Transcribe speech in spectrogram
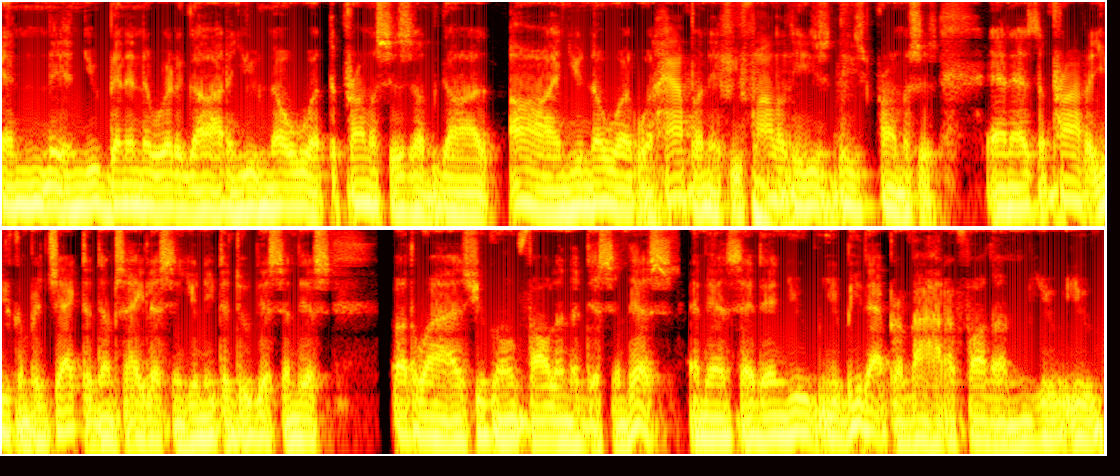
and then you've been in the Word of God, and you know what the promises of God are, and you know what will happen if you follow these these promises. And as the prophet, you can project to them, say, "Hey, listen, you need to do this and this." Otherwise, you're to fall into this and this, and then say, then you you be that provider for them. You you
